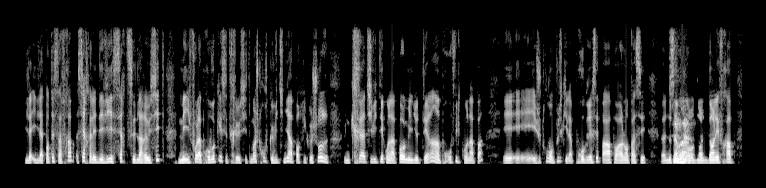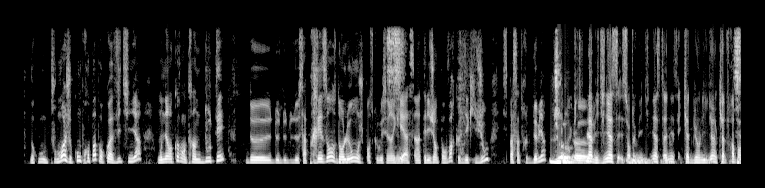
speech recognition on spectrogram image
il a, il a tenté sa frappe. Certes, elle est déviée, certes, c'est de la réussite, mais il faut la provoquer cette réussite. Moi, je trouve que Vitinha apporte quelque chose, une créativité qu'on n'a pas au milieu de terrain, un profil qu'on n'a pas. Et, et- et je trouve en plus qu'il a progressé par rapport à l'an passé, euh, notamment dans, dans- dans les frappes. Donc pour moi, je comprends pas pourquoi Vitinha, on est encore en train de douter de, de, de, de sa présence dans le 11. Je pense que Luis Enrique est assez intelligent pour voir que dès qu'il joue, il se passe un truc de bien. Joe, Donc, euh, Vitinha, c'est- surtout que Vitinha, cette année, c'est 4 buts en Ligue 1, 4 frappes en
